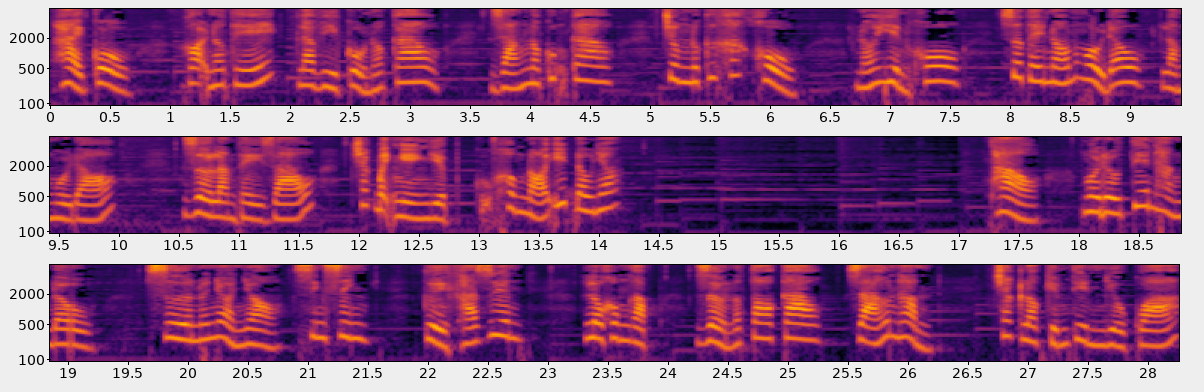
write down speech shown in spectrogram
Hải cổ, gọi nó thế là vì cổ nó cao, dáng nó cũng cao, trông nó cứ khắc khổ, nó hiền khô, xưa thấy nó ngồi đâu là ngồi đó. Giờ làm thầy giáo, chắc bệnh nghề nghiệp cũng không nói ít đâu nhá. Thảo, ngồi đầu tiên hàng đầu, xưa nó nhỏ nhỏ, xinh xinh, cười khá duyên, lâu không gặp, giờ nó to cao, già hơn hẳn, chắc lo kiếm tiền nhiều quá.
